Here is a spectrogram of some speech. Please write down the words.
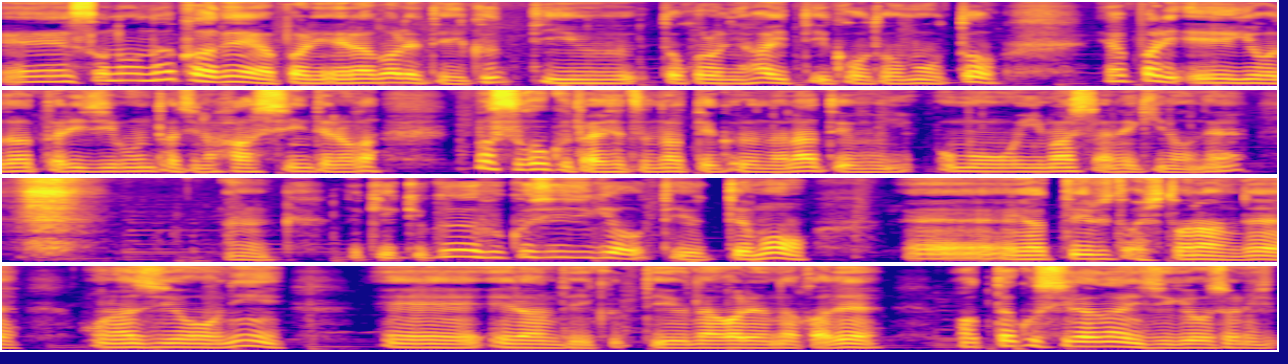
えー、その中でやっぱり選ばれていくっていうところに入っていこうと思うとやっぱり営業だったり自分たちの発信っていうのが、まあ、すごく大切になってくるんだなというふうに思いましたね昨日ね。うん、で結局福祉事業って言っても、えー、やっている人は人なんで同じように、えー、選んでいくっていう流れの中で全く知らない事業所に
